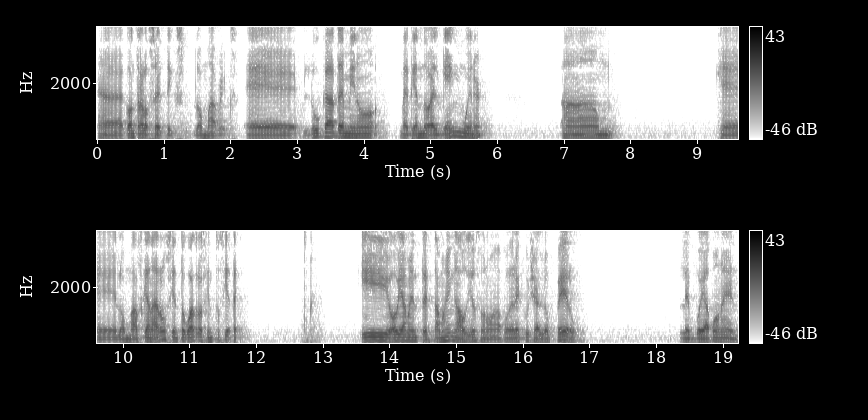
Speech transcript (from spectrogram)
eh, contra los Celtics, los Mavericks. Eh, Luca terminó metiendo el game winner. Um, que los Mavs ganaron 104 a 107. Y obviamente estamos en audio, eso no van a poder escucharlo, pero les voy a poner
